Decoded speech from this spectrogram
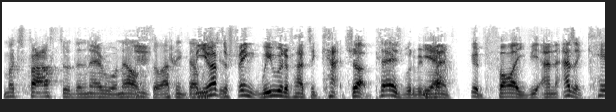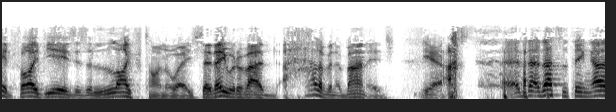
much faster than everyone else. So I think that was you have just, to think we would have had to catch up. Players would have been Yeah. playing for a good five years, and as a kid, five years is a lifetime away. So they would have had a hell of an advantage. Yeah, uh, that, that's the thing. I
